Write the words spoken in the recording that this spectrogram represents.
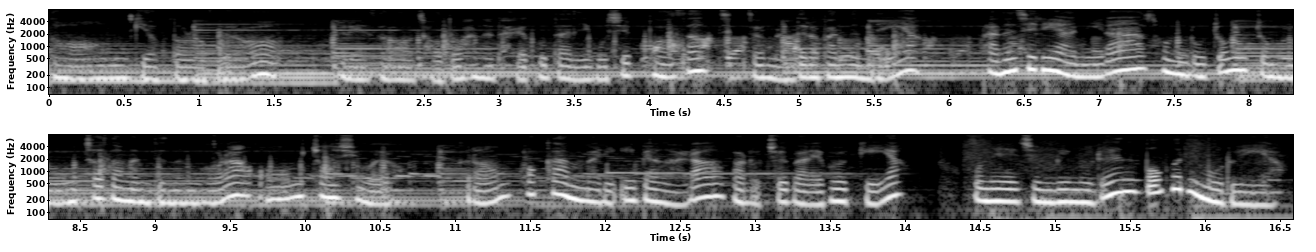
너무 귀엽더라고요. 그래서 저도 하나 달고 다니고 싶어서 직접 만들어 봤는데요. 바느질이 아니라 손으로 쪼물쪼물 뭉쳐서 만드는 거라 엄청 쉬워요. 그럼 커카 한 마리 입양하러 바로 출발해 볼게요. 오늘의 준비물은 뽀글이 모루예요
